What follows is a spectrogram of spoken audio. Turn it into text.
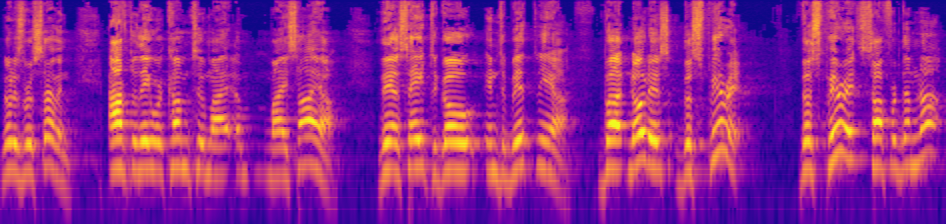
Notice verse 7. After they were come to my, uh, Mysia, they essayed to go into Bithynia. But notice the Spirit, the Spirit suffered them not.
